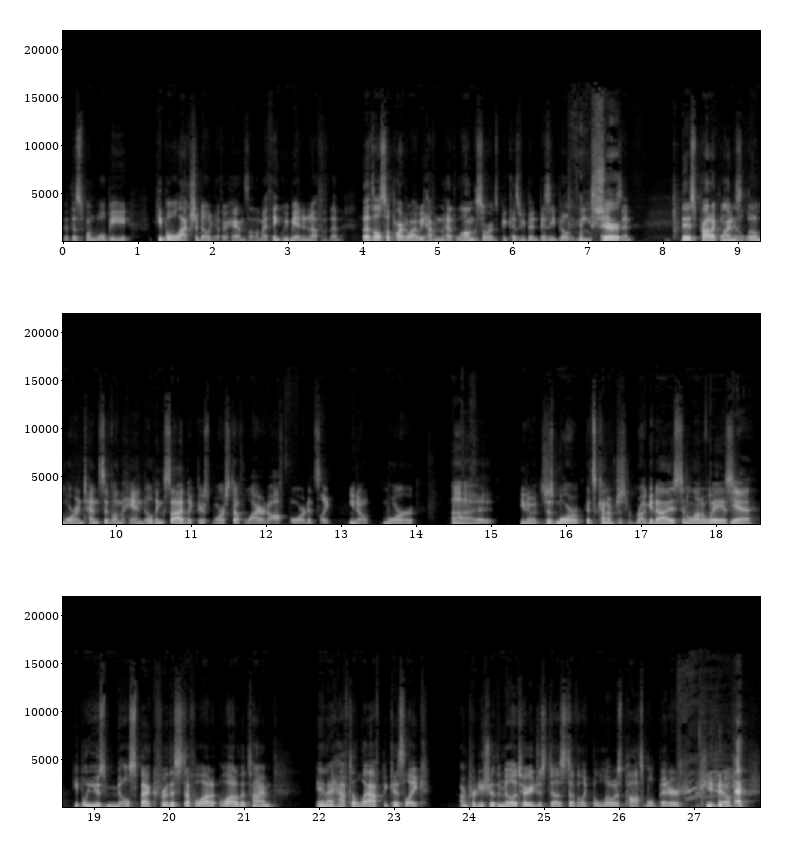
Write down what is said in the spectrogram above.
that this one will be people will actually be able to get their hands on them. I think we made enough of them. That's also part of why we haven't had Longswords because we've been busy building these Sure. things and. This product line is a little more intensive on the hand building side. Like there's more stuff wired off board. It's like, you know, more uh you know, it's just more it's kind of just ruggedized in a lot of ways. Yeah. People use mil spec for this stuff a lot a lot of the time. And I have to laugh because like I'm pretty sure the military just does stuff at like the lowest possible bidder, you know.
